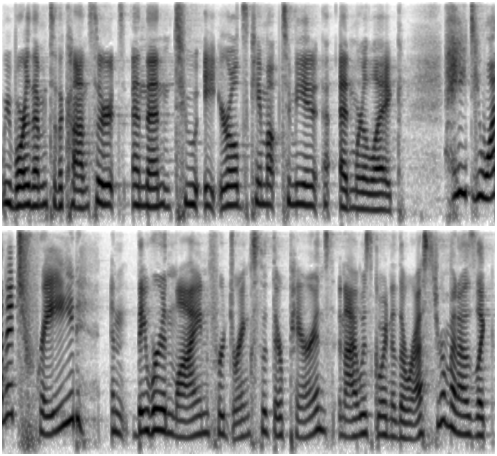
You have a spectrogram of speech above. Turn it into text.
We wore them to the concert, and then two eight-year-olds came up to me and were like, "Hey, do you want to trade?" And they were in line for drinks with their parents, and I was going to the restroom, and I was like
